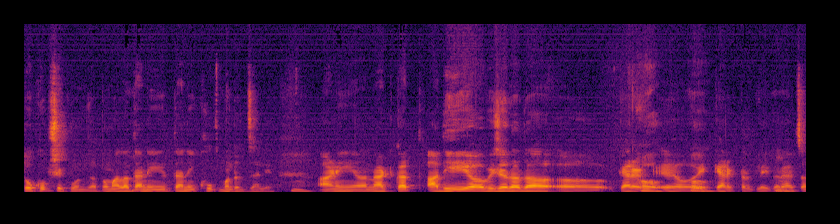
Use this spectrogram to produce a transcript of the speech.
तो खूप शिकवून जातो. मला त्यांनी त्यांनी खूप मदत झाली हम्म. आणि अं, नाटकात आधी अं, विजयदादा अं, कॅरे- हो, हो. एक कॅरेक्टर प्ले करायचा.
